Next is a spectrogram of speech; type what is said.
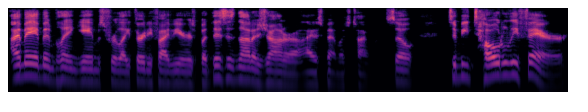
I may have been playing games for like 35 years, but this is not a genre I've spent much time with. So, to be totally fair,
